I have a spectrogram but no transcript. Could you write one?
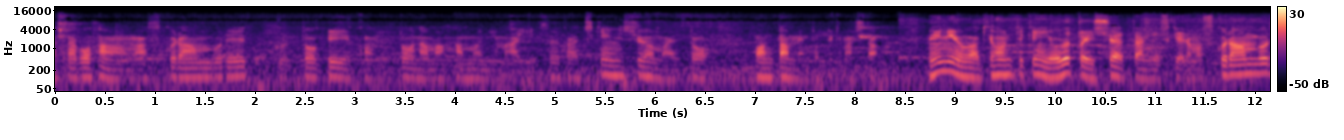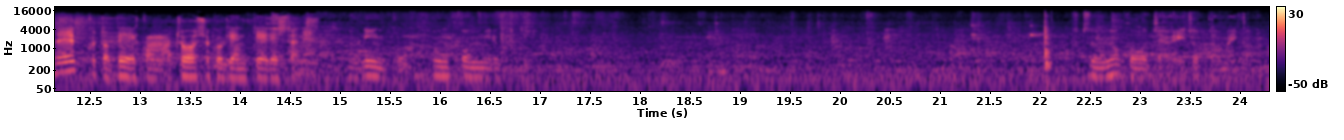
朝ごはんはスクランブルエッグとベーコンと生ハム2枚それからチキンシューマイとワンタン麺取ってきました。メニューは基本的に夜と一緒やったんですけれどもスクランブルエッグとベーコンは朝食限定でしたね。リンクは香港ミルクティー。普通の紅茶よりちょっと甘いかな。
